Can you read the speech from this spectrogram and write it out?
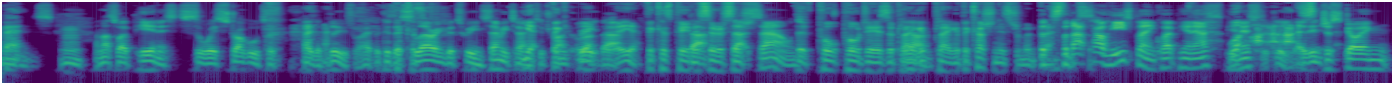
Bends Mm. and that's why pianists always struggle to play the blues right because they're slurring between semitones to try and create well, that yeah, because pianists that, are that essentially sound that Paul, Paul Deers are playing Yeah. a, playing a percussion instrument. but, but that's so- how he's playing quite pianis- Well, I- pianistically I- as in just going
